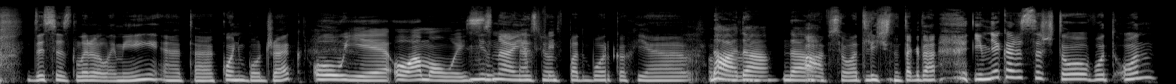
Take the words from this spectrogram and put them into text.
This is literally me. Это конь Боджек. Oh, yeah. Oh, I'm always Не знаю, если он happy. в подборках я... Да, э, да, да. А, все, отлично тогда. И мне кажется, что вот он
